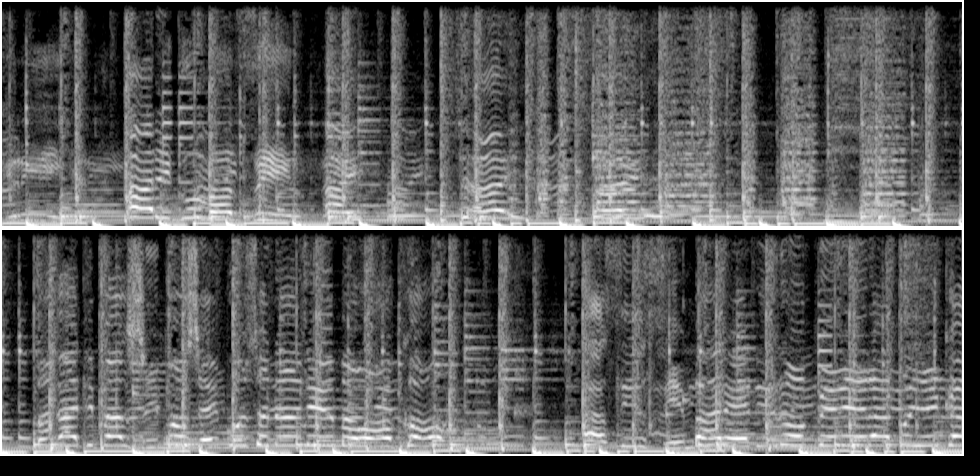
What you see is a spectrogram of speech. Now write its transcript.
madigiri ari kumadziri ai ai ai pakati pazvipo zvekushona nemaoko asi simba redu roperera kunyika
